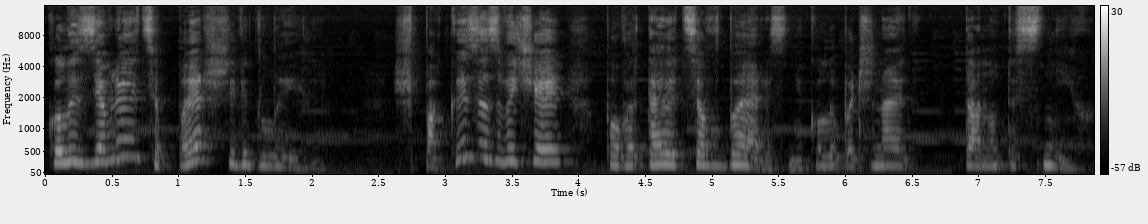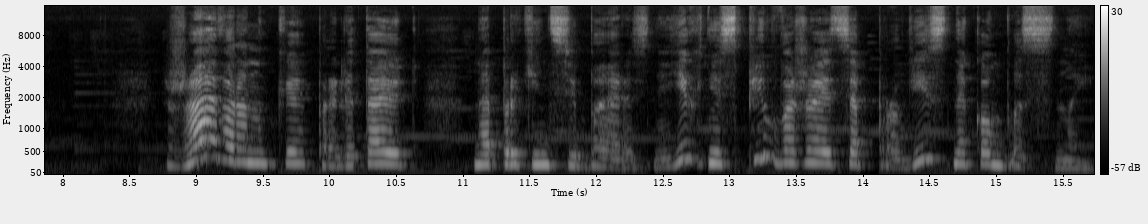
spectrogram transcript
коли з'являються перші відлиги. Шпаки зазвичай повертаються в березні, коли починають танути сніг. Жайворонки прилітають наприкінці березня. Їхній спів вважається провісником весни.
